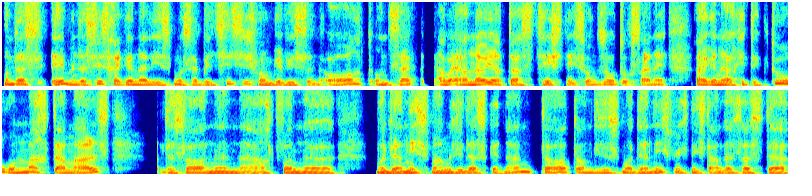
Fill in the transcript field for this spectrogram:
Und das eben, das ist Regionalismus. Er bezieht sich einem gewissen Ort und sagt, aber er erneuert das technisch und so durch seine eigene Architektur und macht damals, das war eine Art von äh, Modernismus, haben sie das genannt dort. Und dieses Modernismus ist nicht anders als der,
